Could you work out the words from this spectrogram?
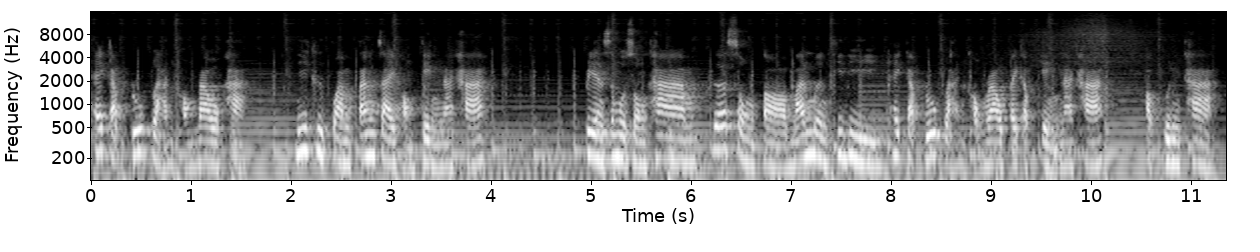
ให้กับลูกหลานของเราค่ะ นี่คือความตั้งใจของเก่งนะคะ เปลี่ยนสมุทรสงคราม เพื่อส่งต่อบ้านเมืองที่ดี ให้กับลูกหลานของเราไปกับเก่งนะคะ ขอบคุณค่ะ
